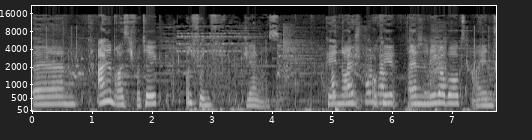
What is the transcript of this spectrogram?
Ähm, 31 für Tick und 5 Gems. Okay, Auch 9. gleich Bullrun. Okay, ähm, Megabox 1.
